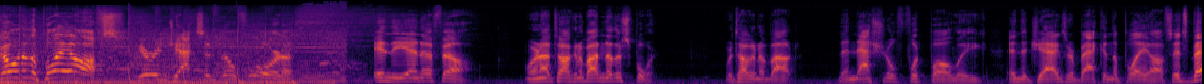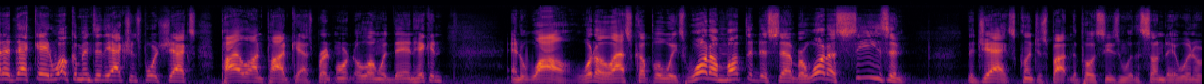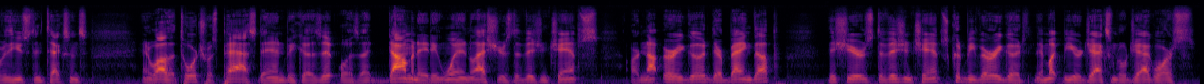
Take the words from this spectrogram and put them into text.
We're going to the playoffs here in Jacksonville, Florida, in the NFL. We're not talking about another sport. We're talking about the National Football League, and the Jags are back in the playoffs. It's been a decade. Welcome into the Action Sports Jax Pile On Podcast. Brent Morton along with Dan Hicken. And wow, what a last couple of weeks. What a month of December. What a season. The Jags clinch a spot in the postseason with a Sunday win over the Houston Texans. And while the torch was passed, Dan, because it was a dominating win. Last year's division champs are not very good. They're banged up. This year's division champs could be very good. They might be your Jacksonville Jaguars.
